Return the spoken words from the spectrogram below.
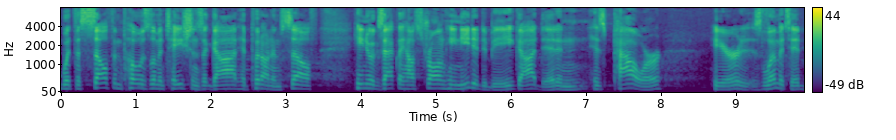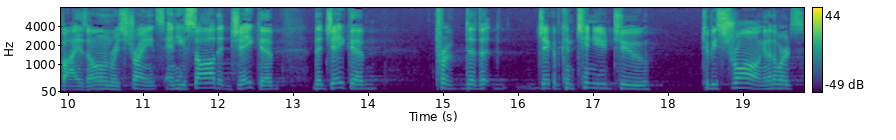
with the self imposed limitations that God had put on himself, he knew exactly how strong he needed to be. God did. And his power here is limited by his own restraints. And he saw that Jacob, that Jacob, that Jacob continued to to be strong. In other words,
